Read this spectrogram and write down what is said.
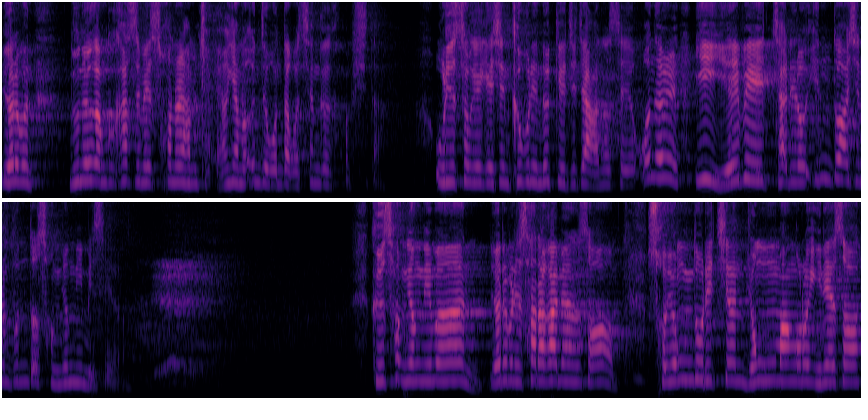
여러분 눈을 감고 가슴에 손을 한번 조용히 한번 얹어본다고 생각합시다. 우리 속에 계신 그분이 느껴지지 않으세요? 오늘 이 예배의 자리로 인도하시는 분도 성령님이세요 그 성령님은 여러분이 살아가면서 소용돌이치는 욕망으로 인해서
